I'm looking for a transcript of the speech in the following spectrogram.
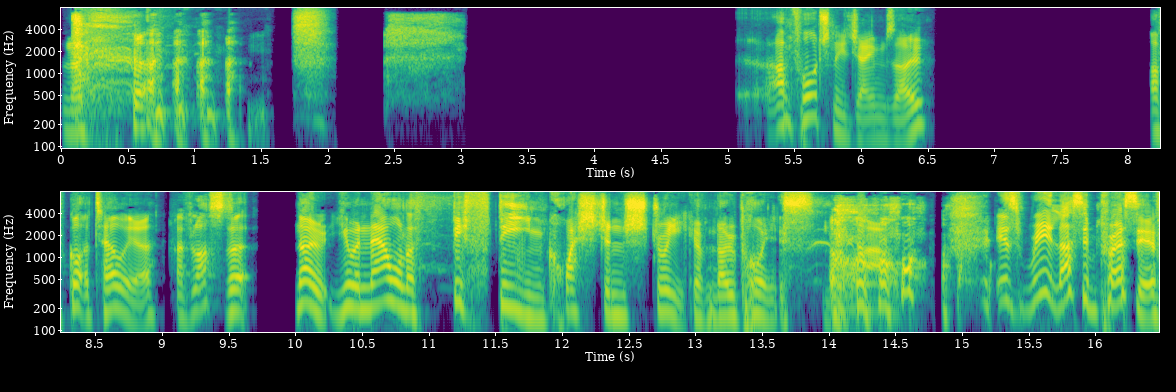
No. Unfortunately, James, though, I've got to tell you I've lost. that no, you are now on a 15 question streak of no points. Wow. it's real. that's impressive.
